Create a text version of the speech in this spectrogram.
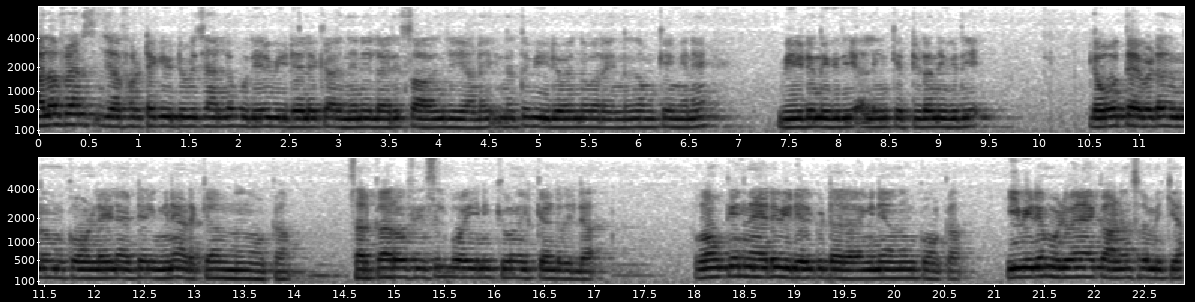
Hello friends Jafar tech YouTube ചാനലിലെ പുതിയൊരു വീഡിയോയിലേക്ക് അതിനെ എല്ലാവരും സ്വാഗതം ചെയ്യുകയാണ്. ഇന്നത്തെ വീഡിയോ എന്ന് പറയുന്നത് നമുക്ക് എങ്ങനെ വീട് നികുതി അല്ലെങ്കിൽ കെട്ടിട നികുതി ലോകത്ത് എവിടെ നിന്ന് നമുക്ക് ഓൺലൈനായിട്ട് എങ്ങനെ അടയ്ക്കാമെന്ന് നോക്കാം. സർക്കാർ ഓഫീസിൽ പോയി ഇനി ക്യൂ നിൽക്കേണ്ടതില്ല. അപ്പോൾ നമുക്ക് ഇനി നേരെ വീഡിയോയിൽ കിട്ടാലോ? എങ്ങനെയാണെന്ന് നമുക്ക് നോക്കാം. ഈ വീഡിയോ മുഴുവനായി കാണാൻ ശ്രമിക്കുക.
